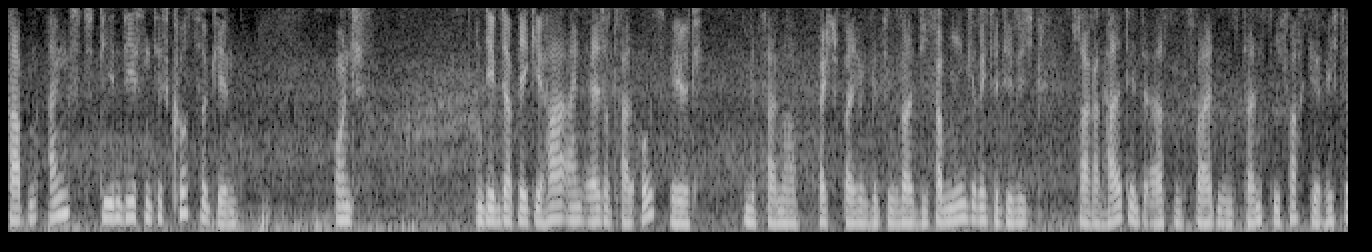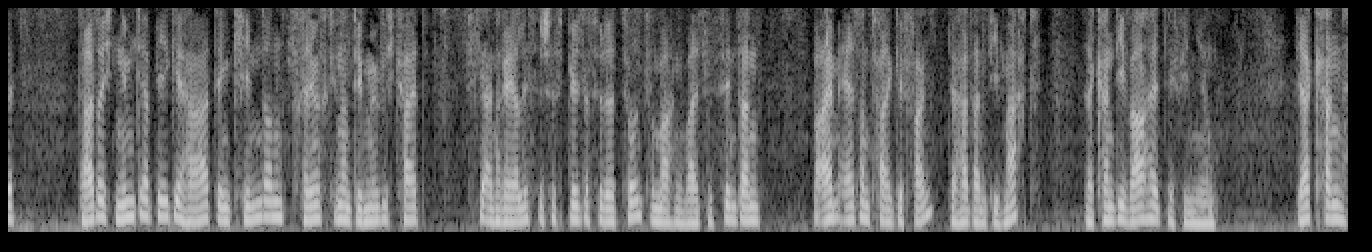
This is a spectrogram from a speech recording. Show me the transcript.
haben Angst, die in diesen Diskurs zu gehen. Und indem der BGH ein Elternteil auswählt mit seiner Rechtsprechung, beziehungsweise die Familiengerichte, die sich daran halten, in der ersten und zweiten Instanz, die Fachgerichte, dadurch nimmt der BGH den Kindern, Trennungskindern die Möglichkeit, sich ein realistisches Bild der Situation zu machen, weil sie sind dann bei einem Elternteil gefangen, der hat dann die Macht, der kann die Wahrheit definieren. Der kann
